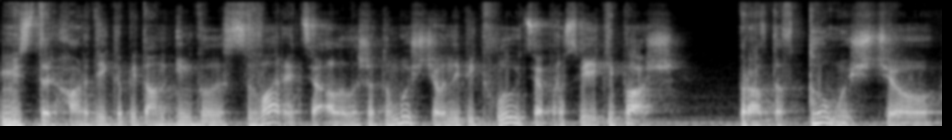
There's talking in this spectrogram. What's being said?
Містер Харді і капітан інколи сваряться, але лише тому, що вони піклуються про свій екіпаж. Правда в тому, що.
